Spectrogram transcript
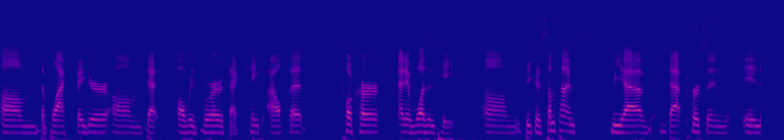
um the black figure um that always wears that kink outfit took her and it wasn't Tate. Um because sometimes we have that person in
